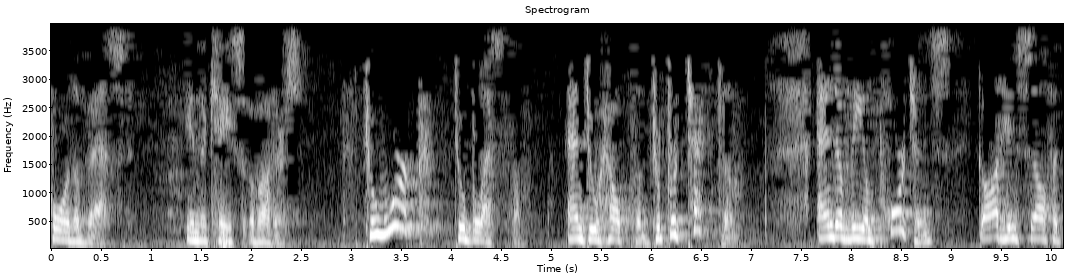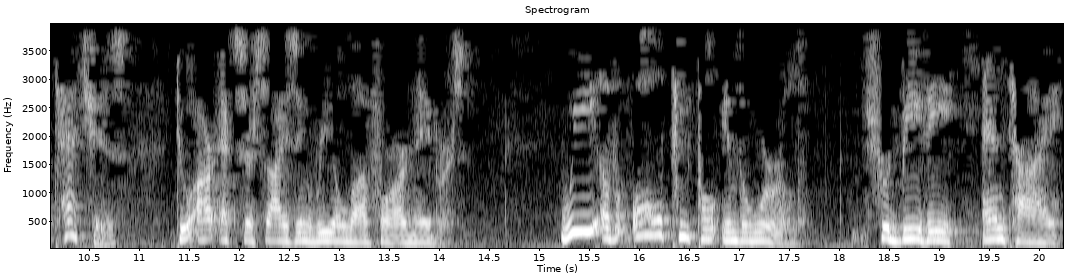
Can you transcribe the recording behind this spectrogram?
for the best in the case of others, to work to bless them and to help them, to protect them, and of the importance God Himself attaches to our exercising real love for our neighbors. We, of all people in the world, should be the anti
